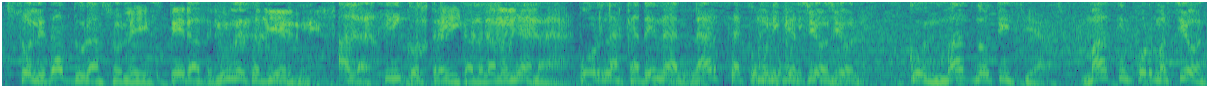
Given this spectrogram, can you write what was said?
Soledad Durazo le espera de lunes a viernes a las 5.30 de la mañana por la cadena Larsa Comunicaciones. Con más noticias, más información,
